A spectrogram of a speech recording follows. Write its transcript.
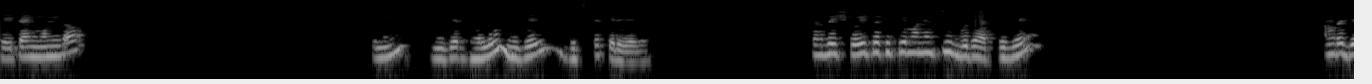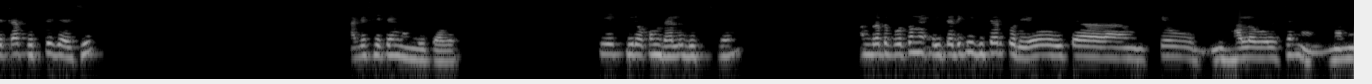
সেইটাই মন দাও। তুমি নিজের ভ্যালু নিজেই বুঝতে পেরে যাবে। তাহলে স্টোরিটা থেকে মানে কি বোঝা যাচ্ছে যে আমরা যেটা করতে চাইছি, আগে সেটাই মন দিতে হবে। কে কি রকম ভ্যালু দিচ্ছে? আমরা তো প্রথমে এইটা দিকে বিচার করি, ও এইটা কেউ ভালো বলছে না মানে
